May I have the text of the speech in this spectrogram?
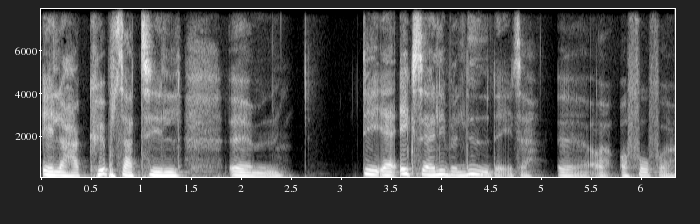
eller har købt sig til. Øhm, det er ikke særlig valide data øh, at, at få for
